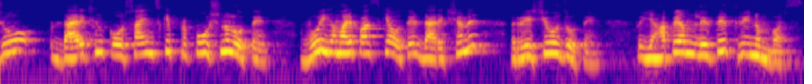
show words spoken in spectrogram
जो डायरेक्शन कोसाइंस के प्रोपोर्शनल होते हैं वही हमारे पास क्या होते हैं? डायरेक्शन रेशियोज होते हैं। तो यहाँ पे हम लेते हैं three numbers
